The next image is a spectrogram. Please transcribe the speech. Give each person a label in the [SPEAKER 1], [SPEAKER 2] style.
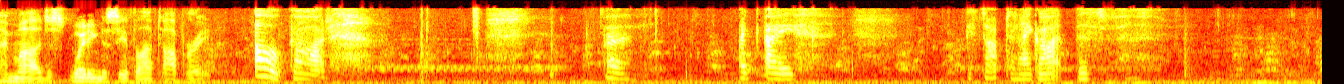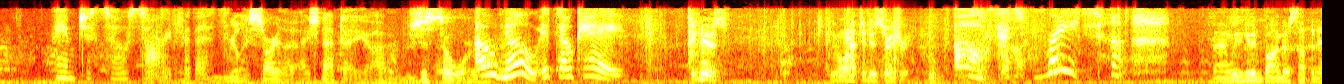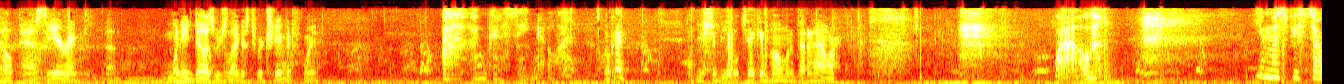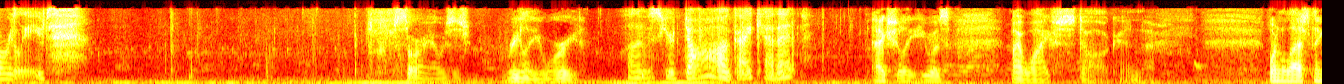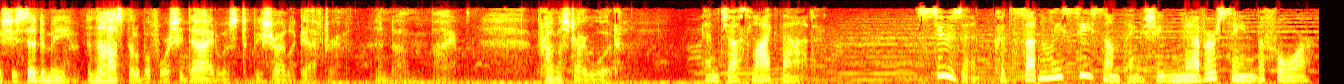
[SPEAKER 1] I'm uh, just waiting to see if they'll have to operate.
[SPEAKER 2] Oh God. Uh, I I I stopped and I got this. I am just so sorry for this.
[SPEAKER 1] I'm really sorry that I snapped at you. I was just so worried.
[SPEAKER 2] Oh no, it's okay.
[SPEAKER 3] Good news. We won't have to do surgery.
[SPEAKER 2] Oh, that's great.
[SPEAKER 3] Uh, we've given Bongo something to help pass the earring. Uh, when he does, would you like us to retrieve it for you?
[SPEAKER 2] I'm gonna say no.
[SPEAKER 3] Okay. You should be able to take him home in about an hour.
[SPEAKER 2] Wow. You must be so relieved.
[SPEAKER 1] I'm sorry. I was just really worried.
[SPEAKER 2] Well, it was your dog. I get it.
[SPEAKER 1] Actually, he was my wife's dog, and uh, one of the last things she said to me in the hospital before she died was to be sure I looked after him, and um, I promised her I would.
[SPEAKER 4] And just like that, Susan could suddenly see something she'd never seen before.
